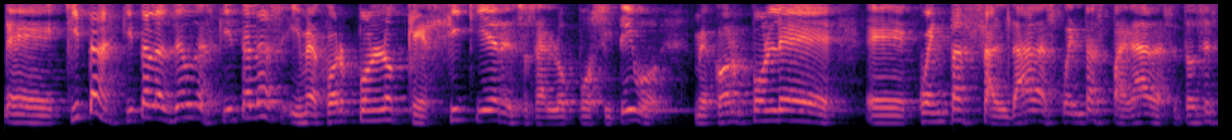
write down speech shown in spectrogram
eh, quita, quita las deudas, quítalas y mejor pon lo que sí quieres, o sea, lo positivo. Mejor ponle eh, cuentas saldadas, cuentas pagadas. Entonces,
